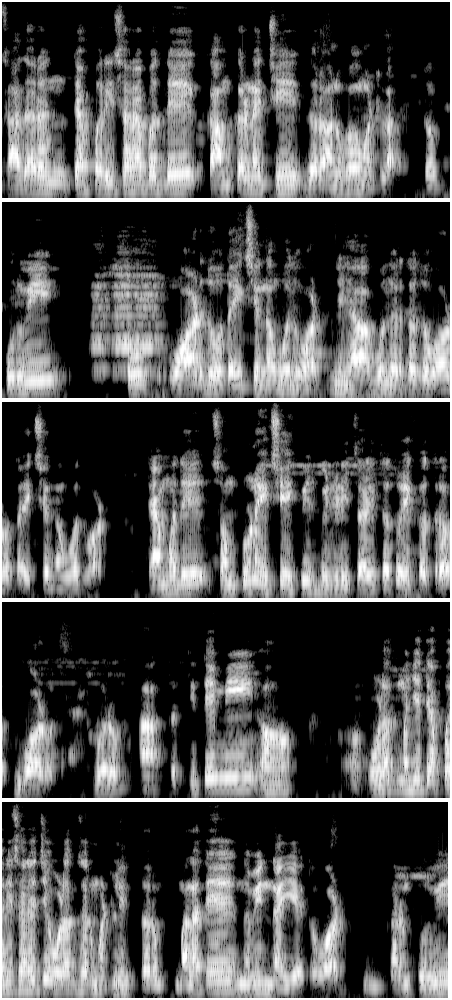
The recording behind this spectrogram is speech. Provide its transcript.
साधारण त्या परिसरामध्ये काम करण्याची जर अनुभव म्हटला तर पूर्वी तो वॉर्ड जो होता एकशे नव्वद. वॉर्ड म्हणजे ह्या अगोदरचा जो वॉर्ड होता एकशे नव्वद वॉर्ड त्यामध्ये संपूर्ण एकशे एकवीस बीडीडी चाळीचा तो एकत्र वॉर्ड होता. बरोबर. हा तर तिथे मी ओळख म्हणजे त्या परिसराची ओळख जर म्हटली तर मला ते नवीन नाहीये तो वॉर्ड. कारण पूर्वी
